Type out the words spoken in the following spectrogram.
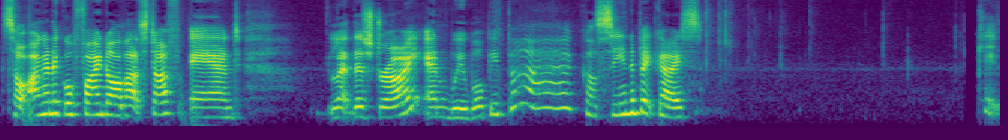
So I'm going to go find all that stuff and let this dry and we will be back. I'll see you in a bit, guys. Okay,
